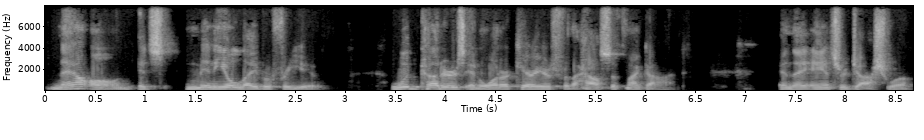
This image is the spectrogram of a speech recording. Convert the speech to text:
now on, it's menial labor for you, woodcutters and water carriers for the house of my God. And they answered Joshua,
